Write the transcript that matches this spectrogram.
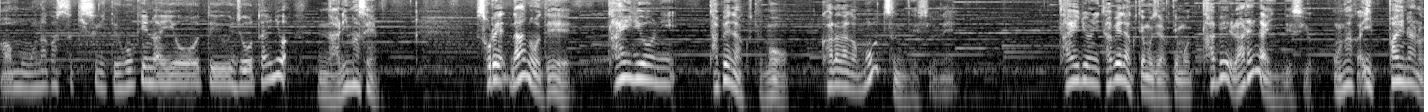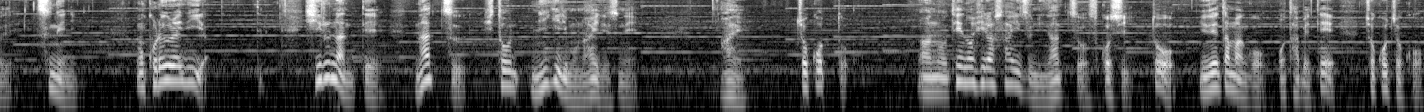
あもうお腹空きすぎて動けないよっていう状態にはなりません。それなので大量に食べなくても体が持つんですよね。大量に食べなくてもじゃなくてもう食べられないんですよ。お腹いっぱいなので常に。もうこれぐらいでいいやって。昼なんてナッツ一握りもないですね。はい。ちょこっと。あの手のひらサイズにナッツを少しとゆで卵を食べてちょこちょこ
